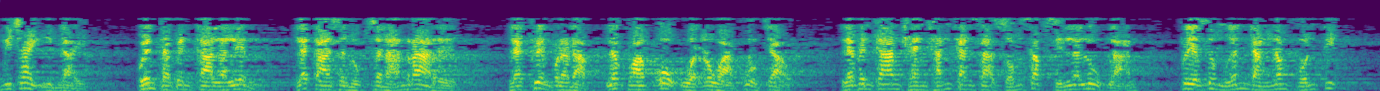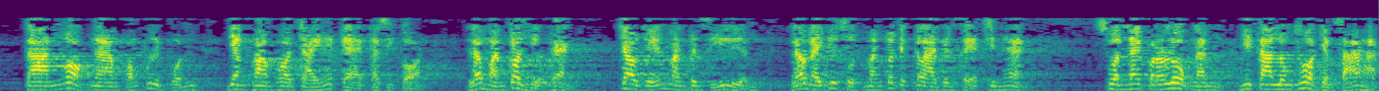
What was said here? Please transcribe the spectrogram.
ไม่ใช่อื่นใด เว้นแต่เป็นการละเล่นและการสนุกสนานร่าเริงและเครื่องประดับและความโอ้อวดระหว่างพวกเจ้า และเป็นการแข่งขันกันสะสมทรัพย์สินและลูกหลาน เปรียบเสมือนดังน้ำฝนที่การงอกงามของพืชผล ยังความพอใจให้แก่กสิกร แล้วมันก็เหี่ยวแห้ง เจ้าจะเห็นมันเป็นสีเหลือง แล้วในที่สุดมันก็จะกลายเป็นเศษชิ้นแห้ง ส่วนในประโลกนั้นมีการลงโทษอย่างสาหัส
